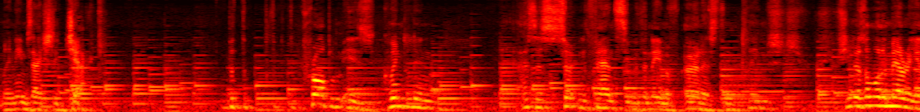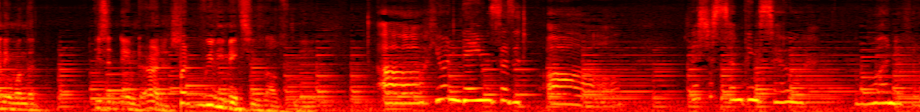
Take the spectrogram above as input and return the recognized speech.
my name's actually Jack. But the, the, the problem is, Gwendolen has a certain fancy with the name of Ernest and claims she, she doesn't want to marry anyone that isn't named Ernest. What really makes you love me? Oh, your name says it all. There's just something so wonderful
